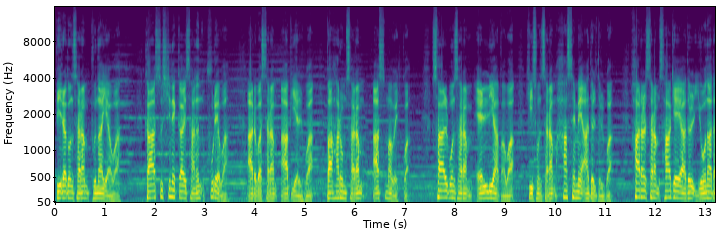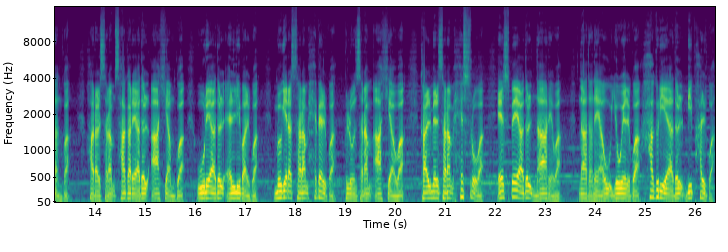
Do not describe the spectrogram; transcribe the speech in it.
비라돈 사람 브나야와 가스 시네가에 사는 후레와 아르바 사람 아비엘과 바하룸 사람 아스마웻과 사알본 사람 엘리아바와 기손 사람 하셈의 아들들과 하랄 사람 사게의 아들 요나단과 하랄 사람 사갈의 아들 아히암과 우레 아들 엘리발과 무게라 사람 헤벨과 블론 사람 아히야와 갈멜 사람 헤스로와 에스베의 아들 나아레와 나단의 아우 요엘과 하그리의 아들 미팔과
